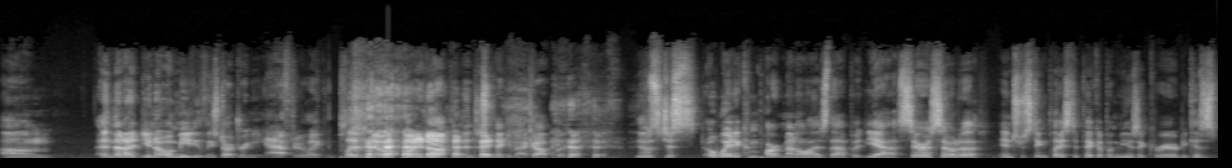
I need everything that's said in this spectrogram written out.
Um, And then I'd you know, immediately start drinking after, like play the note, put it up, and then just pick it back up. But it was just a way to compartmentalize that. But yeah, Sarasota, interesting place to pick up a music career because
